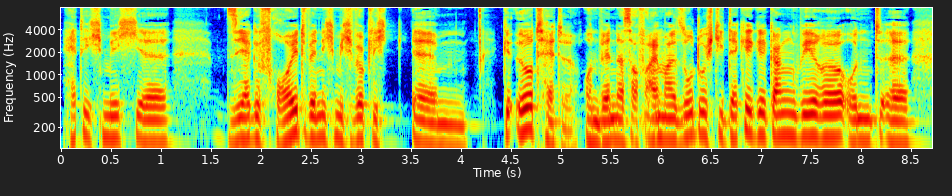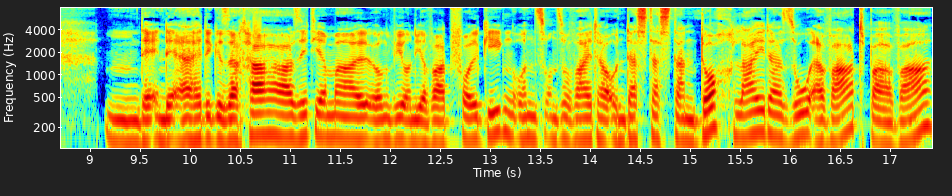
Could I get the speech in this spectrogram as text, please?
hätte ich mich äh, sehr gefreut, wenn ich mich wirklich ähm, geirrt hätte. Und wenn das auf einmal so durch die Decke gegangen wäre und äh, der NDR hätte gesagt, haha, seht ihr mal irgendwie und ihr wart voll gegen uns und so weiter. Und dass das dann doch leider so erwartbar war,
